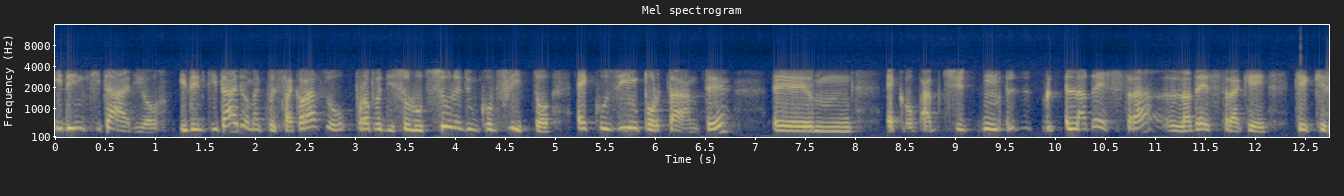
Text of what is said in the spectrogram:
identitario, identitario ma in questo caso proprio di soluzione di un conflitto è così importante. Ehm, ecco, la destra, la destra che, che, che,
